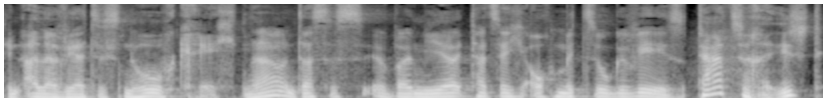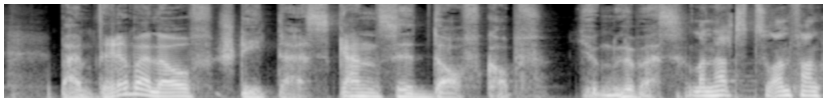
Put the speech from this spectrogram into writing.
den Allerwertesten hochkriegt. Ne? Und das ist äh, bei mir tatsächlich auch mit so gewesen. Tatsache ist, beim Drebberlauf steht das ganze Dorfkopf. Jürgen Lübbers. Man hat zu Anfang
